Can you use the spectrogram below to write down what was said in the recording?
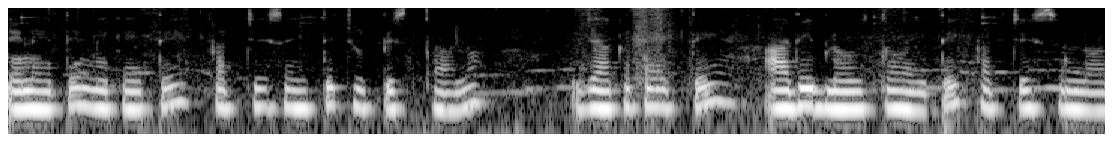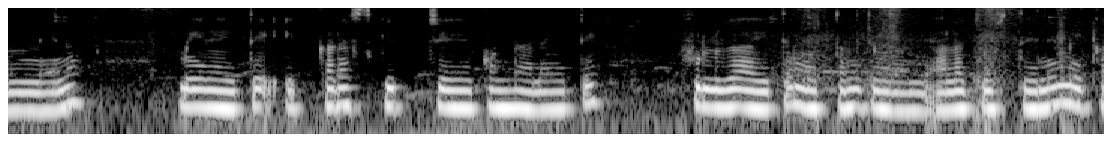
నేనైతే మీకైతే కట్ చేసి అయితే చూపిస్తాను. ఈ జాకెట్ అయితే ఆది బ్లౌజ్తో అయితే కట్ చేస్తున్నాను నేను. మీరైతే ఎక్కడ స్కిప్ చేయకుండానైతే ఫుల్గా అయితే మొత్తం చూడండి. అలా చూస్తేనే మీకు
